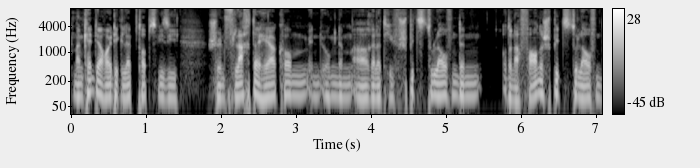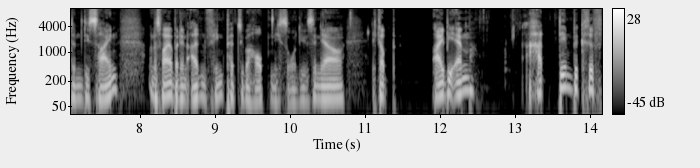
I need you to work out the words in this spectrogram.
Man kennt ja heutige Laptops, wie sie schön flach daherkommen in irgendeinem äh, relativ spitz zu laufenden oder nach vorne spitz zu laufenden Design. Und das war ja bei den alten ThinkPads überhaupt nicht so. Die sind ja, ich glaube, IBM hat den Begriff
